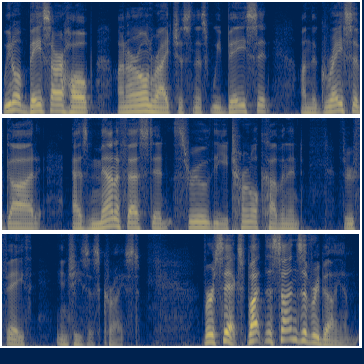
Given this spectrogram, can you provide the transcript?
We don't base our hope on our own righteousness, we base it on the grace of God as manifested through the eternal covenant through faith in Jesus Christ. Verse 6 But the sons of rebellion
